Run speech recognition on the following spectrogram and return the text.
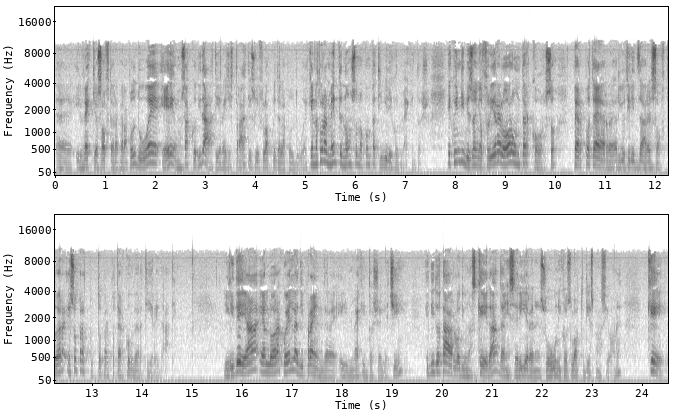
eh, il vecchio software per Apple II e un sacco di dati registrati sui floppy dell'Apple II che naturalmente non sono compatibili col Macintosh e quindi bisogna offrire loro un percorso per poter riutilizzare il software e soprattutto per poter convertire i dati. L'idea è allora quella di prendere il Macintosh LC e di dotarlo di una scheda da inserire nel suo unico slot di espansione che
